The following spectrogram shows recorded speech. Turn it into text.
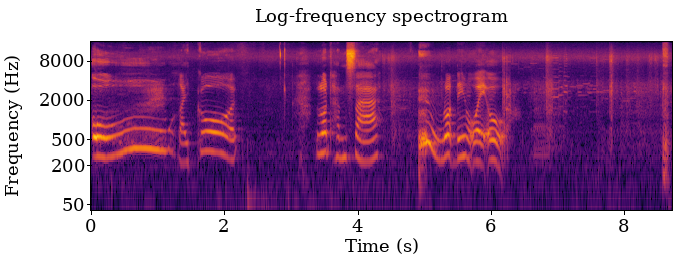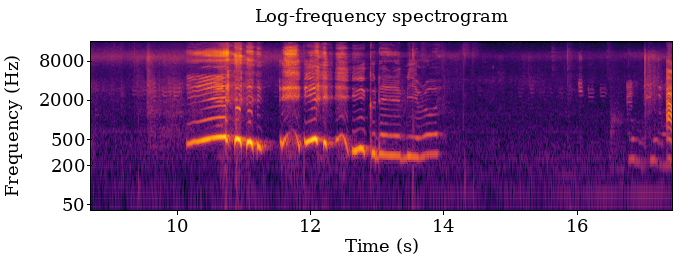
โอ้ my god รถหันษารถนี่โอไอโอ กูได้มีมด้วยอะ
